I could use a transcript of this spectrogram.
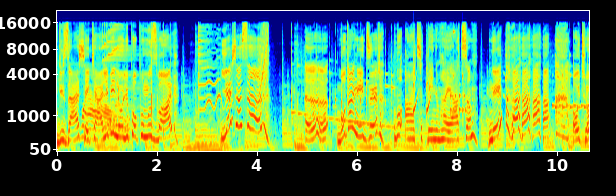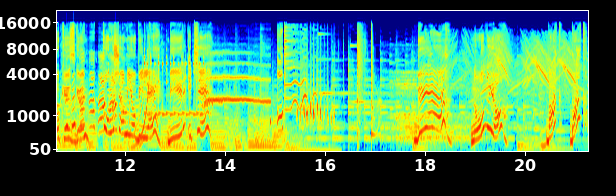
Güzel şekerli bir lollipopumuz var. Yaşasın. Aa, bu da nedir? Bu artık benim hayatım. Ne? o çok üzgün. Konuşamıyor bile. Bir, iki. Hop. Büyü. Ne oluyor? Bak, bak.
